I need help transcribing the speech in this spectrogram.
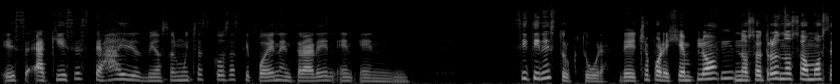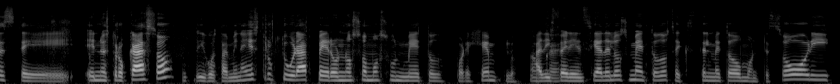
Es, aquí es este, ay Dios mío, son muchas cosas que pueden entrar en, sí tiene estructura. De hecho, por ejemplo, nosotros no somos, este, en nuestro caso, digo, también hay estructura, pero no somos un método, por ejemplo. A diferencia de los métodos, existe el método Montessori,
